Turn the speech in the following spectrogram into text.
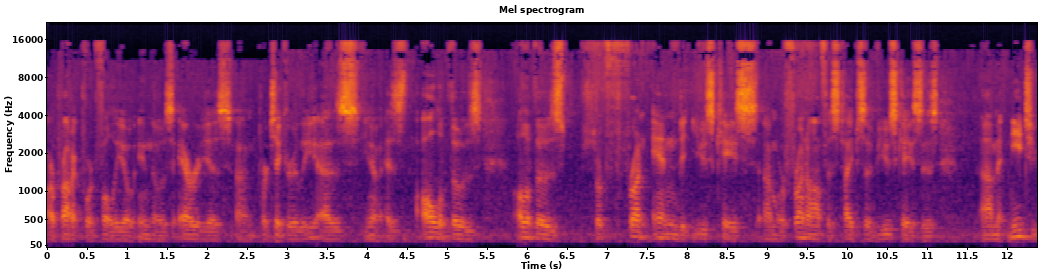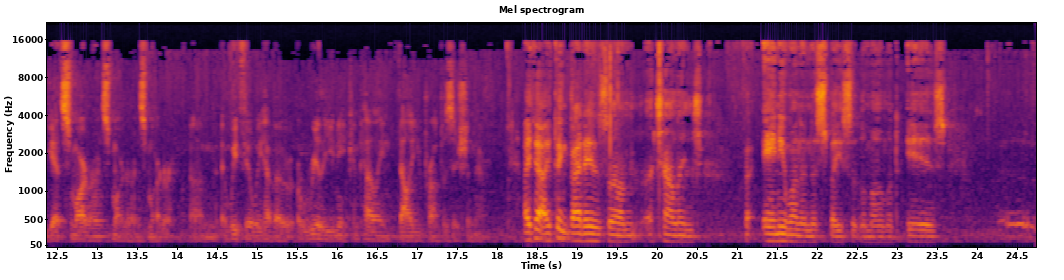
our product portfolio in those areas, um, particularly as you know as all of those all of those sort of front end use case um, or front office types of use cases um, need to get smarter and smarter and smarter. Um, and we feel we have a, a, really unique, compelling value proposition there. I, th- I think that is um, a challenge for anyone in this space at the moment is uh,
